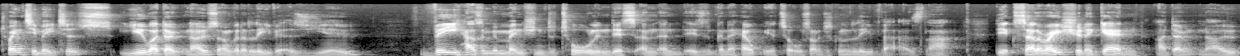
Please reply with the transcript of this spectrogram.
20 meters. U I don't know, so I'm going to leave it as U. V hasn't been mentioned at all in this and, and isn't going to help me at all, so I'm just going to leave that as that. The acceleration, again, I don't know,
